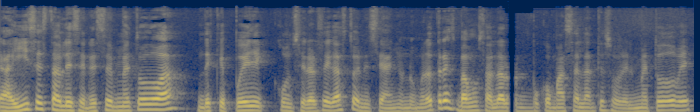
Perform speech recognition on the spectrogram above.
ahí se establece en ese método A de que puede considerarse gasto en ese año número 3. Vamos a hablar un poco más adelante sobre el método B,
